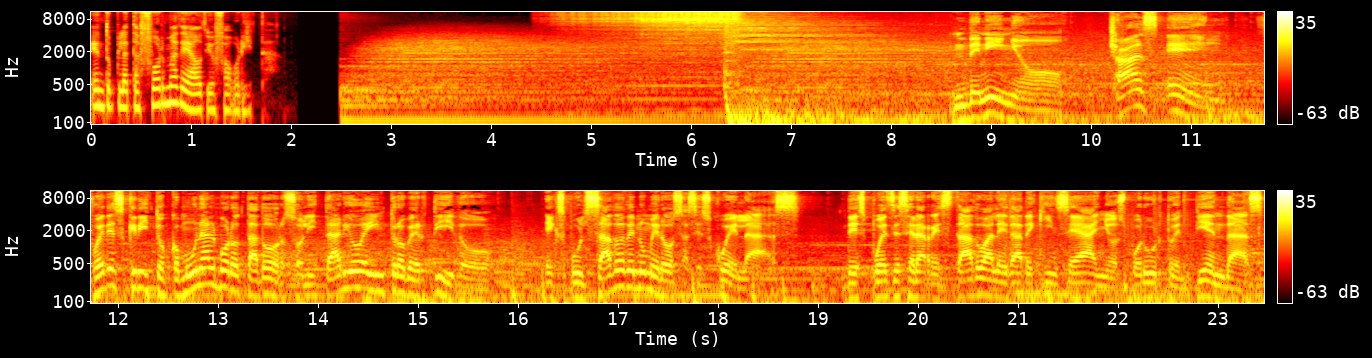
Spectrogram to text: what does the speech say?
en tu plataforma de audio favorita. De niño, Charles Eng fue descrito como un alborotador solitario e introvertido, expulsado de numerosas escuelas. Después de ser arrestado a la edad de 15 años por hurto en tiendas,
